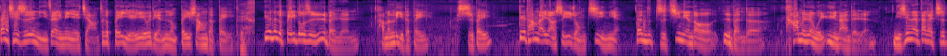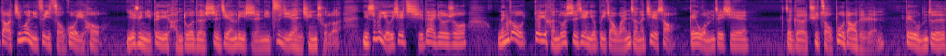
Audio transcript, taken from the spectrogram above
但其实你在里面也讲，这个碑也有点那种悲伤的碑，对，因为那个碑都是日本人他们立的碑，石碑，对他们来讲是一种纪念，但是只纪念到日本的他们认为遇难的人。你现在大概知道，经过你自己走过以后，也许你对于很多的事件历史你自己也很清楚了。你是不是有一些期待，就是说能够对于很多事件有比较完整的介绍给我们这些这个去走步道的人？对于我们这个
